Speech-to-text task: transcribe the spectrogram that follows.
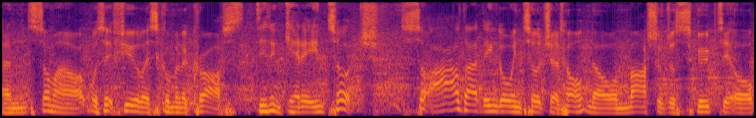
And somehow, was it Thewlis coming across? Didn't get it in touch. So how that didn't go in touch, I don't know. And Marshall just scooped it up.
